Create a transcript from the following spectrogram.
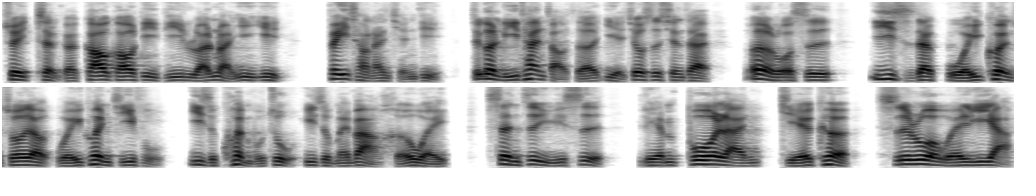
所以整个高高低低、软软硬硬，非常难前进。这个泥炭沼泽，也就是现在俄罗斯一直在围困，说要围困基辅，一直困不住，一直没办法合围，甚至于是连波兰、捷克、斯洛维尼亚。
